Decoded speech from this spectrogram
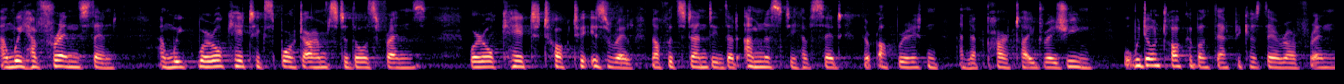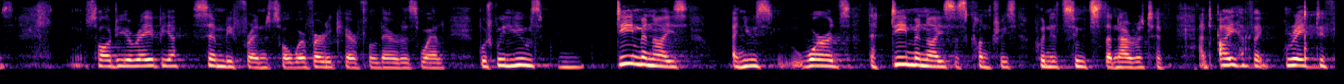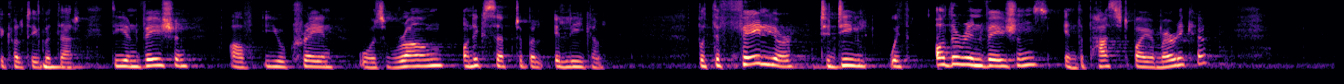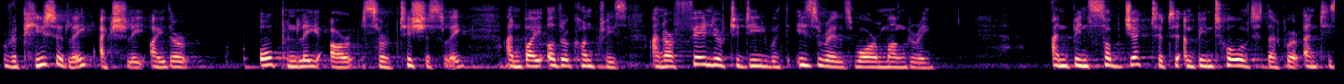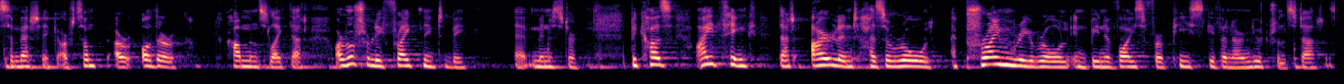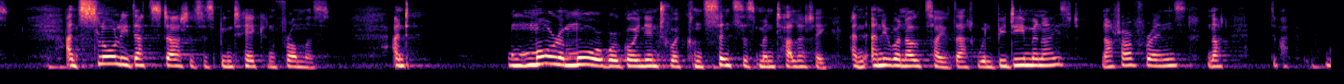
and we have friends then, and we, we're okay to export arms to those friends. We're okay to talk to Israel, notwithstanding that Amnesty have said they're operating an apartheid regime. But we don't talk about that because they're our friends. Saudi Arabia, semi friends, so we're very careful there as well. But we'll use demonize and use words that demonizes countries when it suits the narrative. And I have a great difficulty with that. The invasion of Ukraine was wrong, unacceptable, illegal. But the failure to deal with other invasions in the past by America, repeatedly, actually, either openly or surreptitiously, and by other countries, and our failure to deal with Israel's warmongering, and being subjected to, and being told that we're anti Semitic or, some, or other comments like that, are utterly frightening to me uh, Minister, because I think that Ireland has a role, a primary role in being a voice for peace given our neutral status. And slowly that status has been taken from us. And more and more we're going into a consensus mentality, and anyone outside that will be demonised, not our friends, not.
